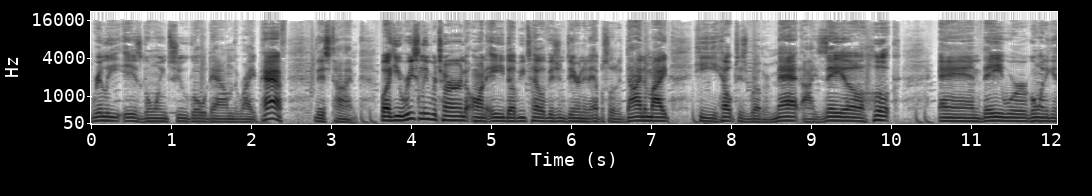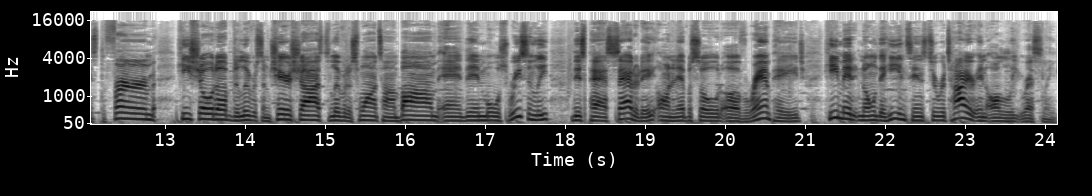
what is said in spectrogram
really is going to go down the right path this time. But he recently returned on AEW television during an episode of Dynamite. He helped his brother Matt, Isiah, Hook, and they were going against the firm. He showed up, delivered some chair shots, delivered a swanton bomb, and then most recently, this past Saturday, on an episode of Rampage, he made it known that he intends to retire in All Elite Wrestling.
